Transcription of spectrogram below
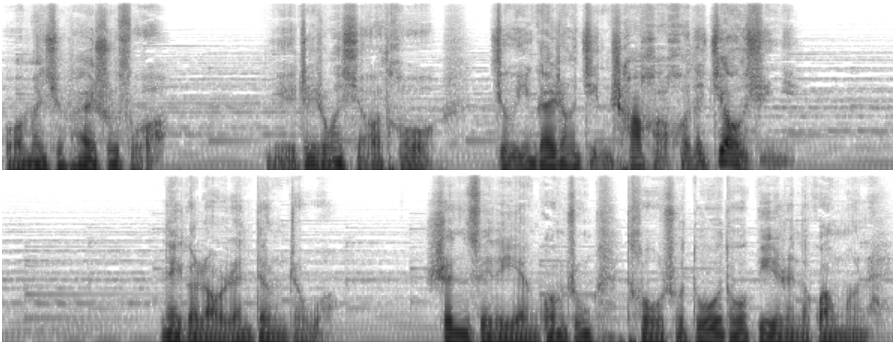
我们去派出所。你这种小偷就应该让警察好好的教训你。那个老人瞪着我，深邃的眼光中透出咄咄逼人的光芒来，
